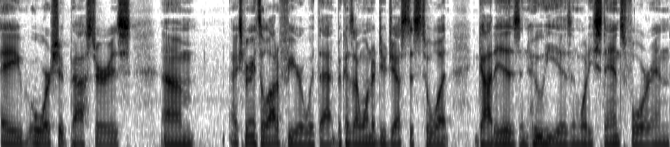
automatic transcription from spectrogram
a worship pastor is, um, I experience a lot of fear with that because I want to do justice to what God is and who He is and what He stands for and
